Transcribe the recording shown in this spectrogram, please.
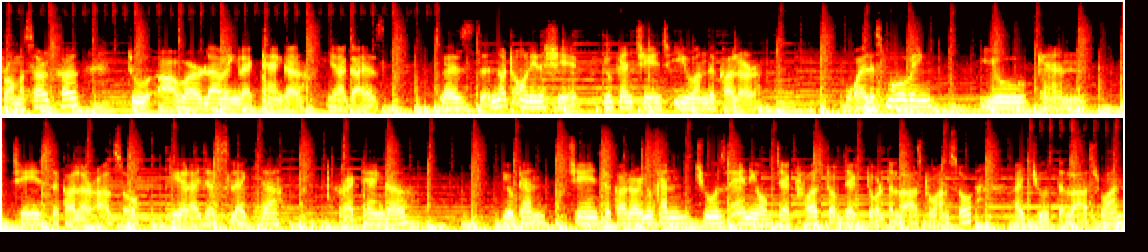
from a circle to our loving rectangle. Yeah guys. Guys not only the shape you can change even the color. While it's moving you can change the color also. Here I just select the rectangle you can change the color. You can choose any object. First object or the last one. So I choose the last one.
